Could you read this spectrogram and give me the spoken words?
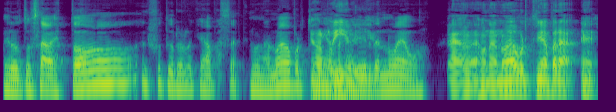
Pero tú sabes todo el futuro lo que va a pasar. Tienes una nueva oportunidad horrible. para vivir de nuevo. Ah, Una nueva oportunidad para eh,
